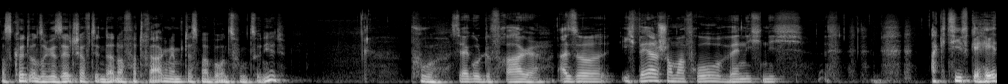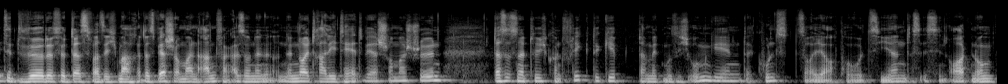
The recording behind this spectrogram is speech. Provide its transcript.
was könnte unsere Gesellschaft denn da noch vertragen, damit das mal bei uns funktioniert? Puh, sehr gute Frage. Also ich wäre schon mal froh, wenn ich nicht aktiv gehatet würde für das, was ich mache. Das wäre schon mal ein Anfang. Also eine, eine Neutralität wäre schon mal schön. Dass es natürlich Konflikte gibt, damit muss ich umgehen. Der Kunst soll ja auch provozieren, das ist in Ordnung.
